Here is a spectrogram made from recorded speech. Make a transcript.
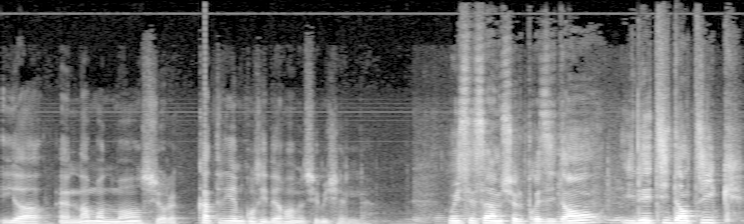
il y a un amendement sur le quatrième considérant, Monsieur Michel. Oui, c'est ça, Monsieur le Président. Il est identique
